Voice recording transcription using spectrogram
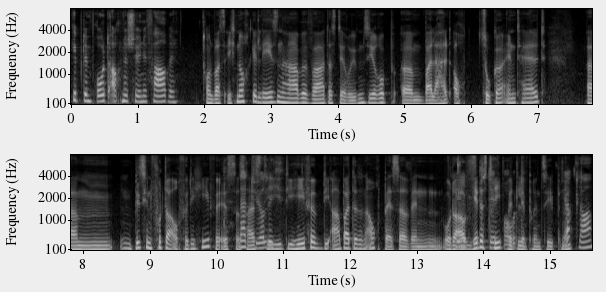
Gibt dem Brot auch eine schöne Farbe. Und was ich noch gelesen habe, war, dass der Rübensirup, ähm, weil er halt auch Zucker enthält, ähm, ein bisschen Futter auch für die Hefe ist. Das Natürlich. heißt, die, die Hefe, die arbeitet dann auch besser, wenn, oder auch jedes Triebmittel Brot. im Prinzip. Ne? Ja, klar.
